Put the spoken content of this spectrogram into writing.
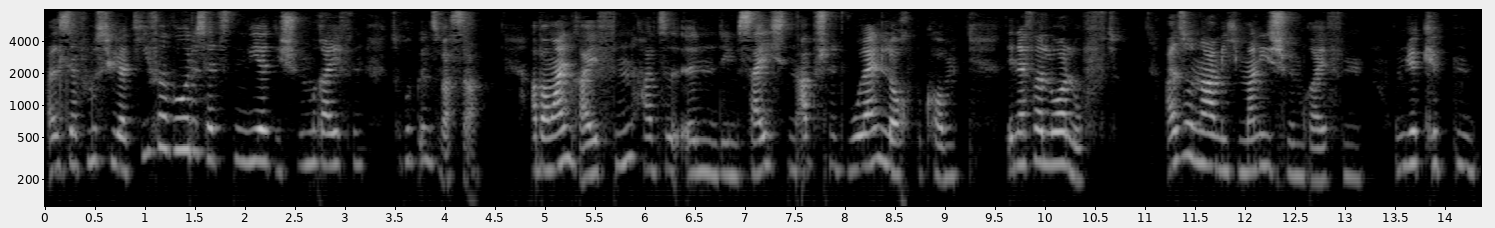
Als der Fluss wieder tiefer wurde, setzten wir die Schwimmreifen zurück ins Wasser. Aber mein Reifen hatte in dem seichten Abschnitt wohl ein Loch bekommen, denn er verlor Luft. Also nahm ich Mannys Schwimmreifen und wir kippten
